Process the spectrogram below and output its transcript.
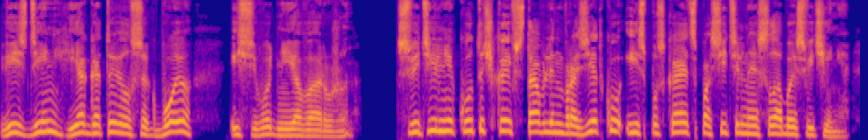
Весь день я готовился к бою, и сегодня я вооружен. Светильник уточкой вставлен в розетку и испускает спасительное слабое свечение —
